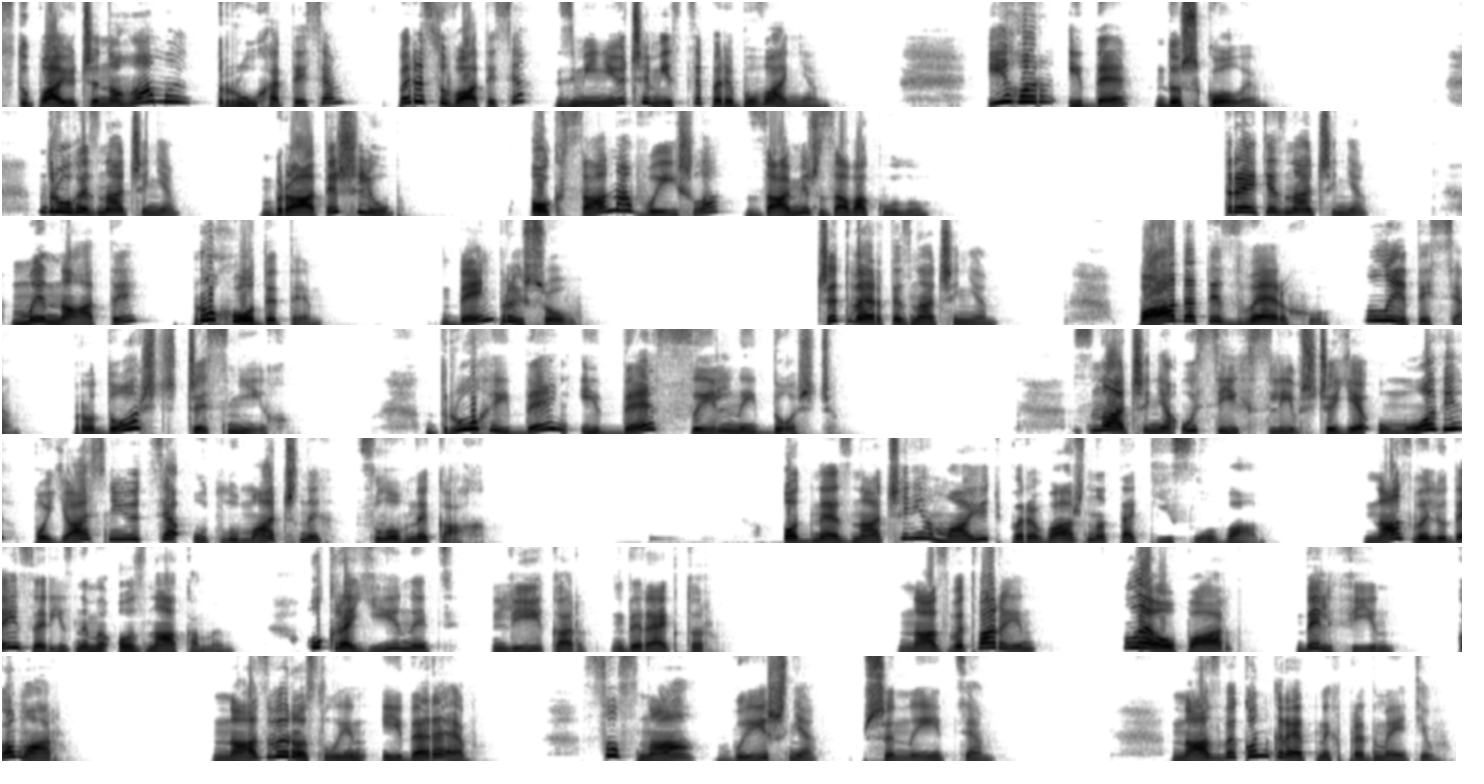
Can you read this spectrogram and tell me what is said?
Ступаючи ногами, рухатися, пересуватися, змінюючи місце перебування. Ігор іде до школи. Друге значення брати шлюб. Оксана вийшла заміж за Вакулу. Третє значення минати, проходити. День пройшов. Четверте значення падати зверху, литися. Про дощ чи сніг. Другий день іде сильний дощ. Значення усіх слів, що є у мові, пояснюються у тлумачних словниках. Одне значення мають переважно такі слова. Назви людей за різними ознаками: Українець, лікар, директор. Назви тварин леопард, дельфін, комар. Назви рослин і дерев сосна, вишня, пшениця. Назви конкретних предметів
